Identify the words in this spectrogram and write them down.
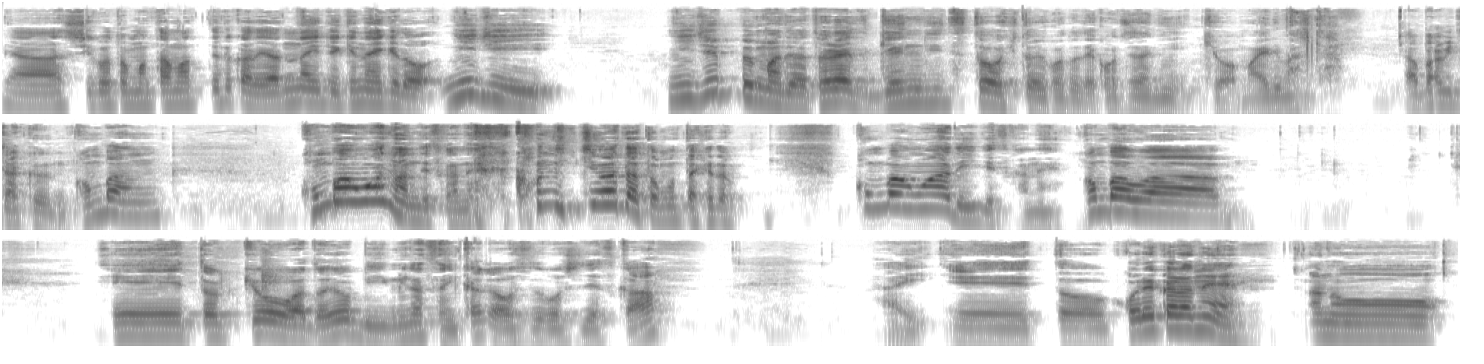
いや、仕事も溜まってるからやんないといけないけど、2時20分まではとりあえず現実逃避ということで、こちらに今日は参りました。あばびたくん、こんばん。こんばんはなんですかね。こんにちはだと思ったけど、こんばんはでいいですかね。こんばんは。えーと、今日は土曜日、皆さんいかがお過ごしですか？はい。えーと、これからね、あのー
